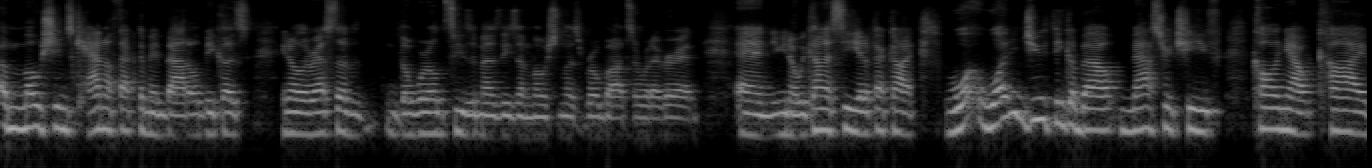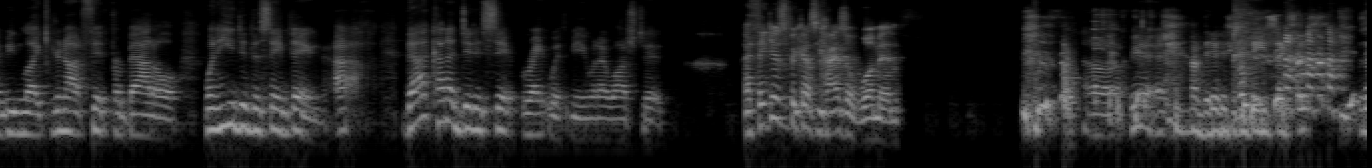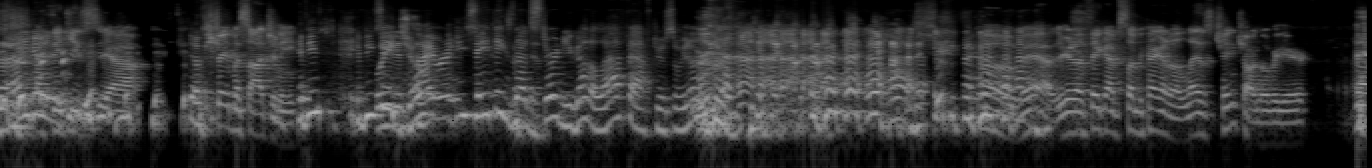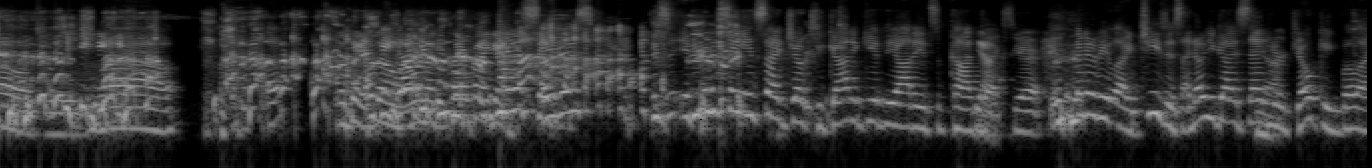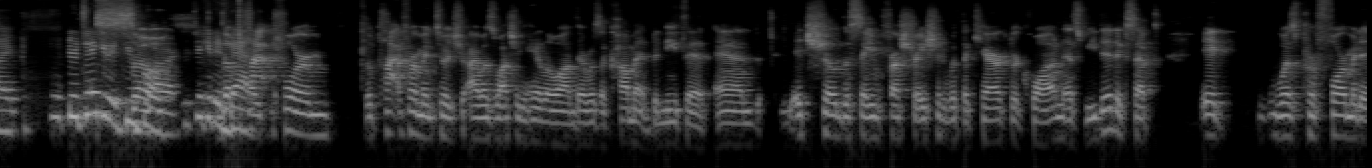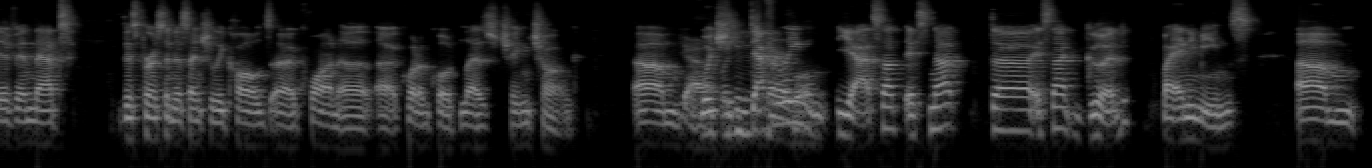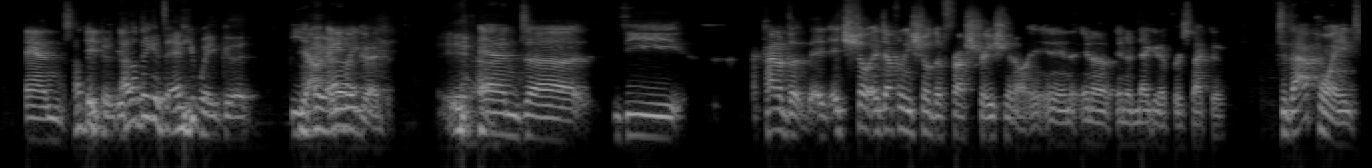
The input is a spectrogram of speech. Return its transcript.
emotions can affect them in battle because you know the rest of the world sees them as these emotionless robots or whatever and and you know we kind of see it affect kai what what did you think about master chief calling out kai being like you're not fit for battle when he did the same thing I, that kind of didn't sit right with me when i watched it I think it's because Kai's a woman. Oh yeah. oh, dude, he's sexist. I think he's yeah, straight misogyny. If you if you Wait, say joke, if you say things that stern, you gotta laugh after, so we don't. Oh man, you're gonna think I'm some kind of a Les Ching Chong over here. Oh, wow. Uh, Okay, so Okay, I gotta want to clarify if you're again. gonna say this, this if you're gonna say inside jokes, you gotta give the audience some context here. They're gonna be like, Jesus, I know you guys said Yeah. you're joking, but like you're taking it too So, far. You're taking it the bad. platform the platform into which I was watching Halo on, there was a comment beneath it, and it showed the same frustration with the character Quan as we did, except it was performative in that this person essentially called uh, Quan a, a quote unquote Les Ching Chong, um, Yeah, which, which definitely, terrible. yeah, it's not, it's not, uh, it's not good by any means, um, and I don't think, it- there- I don't think it's any way good. yeah, like, anyway, good Yeah. and uh, the kind of the it, it show it definitely showed the frustration in in a in a negative perspective. To that point,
